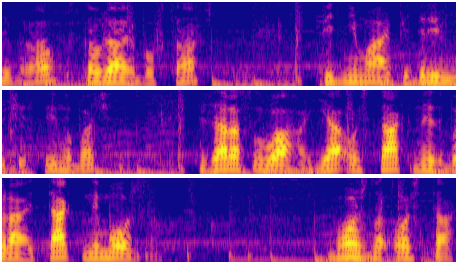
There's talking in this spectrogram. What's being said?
Зібрав, вставляю бовта, піднімаю під рівну частину, бачите? І зараз увага, я ось так не збираю, так не можна. Можна ось так.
